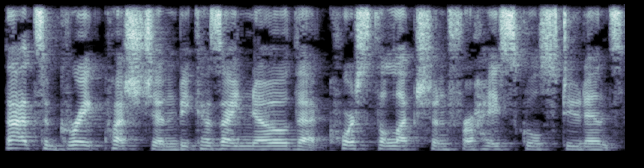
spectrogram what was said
That's a great question because I know that course selection for high school students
